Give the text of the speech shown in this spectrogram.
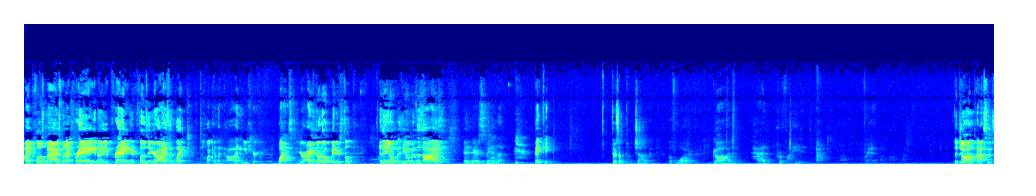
I close my eyes when I pray. You know, you pray and you're closing your eyes and like talking to God, and you hear, what? Your eyes don't open. You're still, and then he, open, he opens his eyes, and there's manna baking. There's a jug of water. God had provided for him. The John passage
